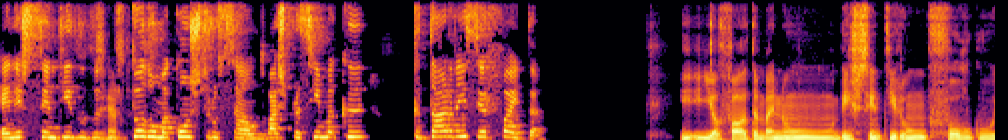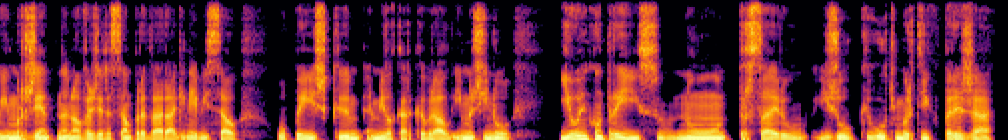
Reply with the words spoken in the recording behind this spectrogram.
é neste sentido de, de, toda uma construção de baixo para cima que, que tarda em ser feita. E, e ele fala também num. diz sentir um fôlego emergente na nova geração para dar à Guiné-Bissau o país que Amilcar Cabral imaginou. E eu encontrei isso num terceiro, e julgo que o último artigo para já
